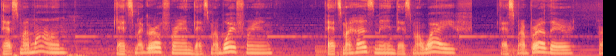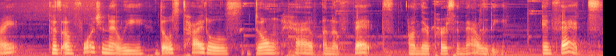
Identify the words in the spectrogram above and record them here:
that's my mom, that's my girlfriend, that's my boyfriend, that's my husband, that's my wife, that's my brother, right? Because unfortunately, those titles don't have an effect on their personality. In fact,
